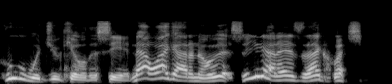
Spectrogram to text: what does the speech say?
Who would you kill to see it? Now I got to know this. So you got to answer that question.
